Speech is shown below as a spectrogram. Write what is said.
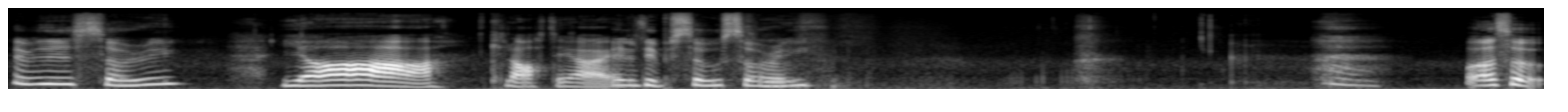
Det betyder sorry. Ja, klart det gör. Eller typ so sorry. Och alltså,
